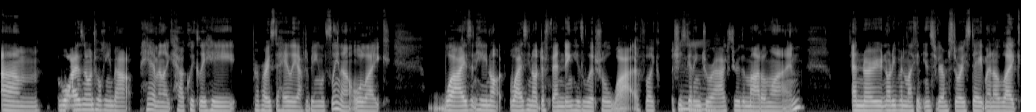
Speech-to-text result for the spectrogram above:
Um, why is no one talking about him and like how quickly he proposed to Hailey after being with Selena or like why isn't he not why is he not defending his literal wife? Like she's mm. getting dragged through the mud online. And no not even like an instagram story statement of like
